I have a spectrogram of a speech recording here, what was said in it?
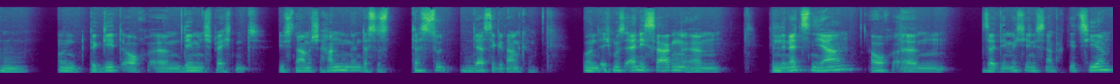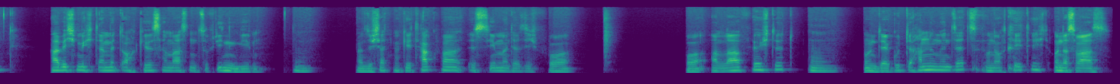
hm. und begeht auch ähm, dementsprechend islamische Handlungen. Das ist, das ist so hm. der erste Gedanke. Und ich muss ehrlich sagen, in den letzten Jahren, auch seitdem ich den Islam praktiziere, habe ich mich damit auch gewissermaßen zufrieden gegeben. Hm. Also ich dachte mir, okay, Takwa ist jemand, der sich vor, vor Allah fürchtet hm. und der gute Handlungen setzt und auch tätigt. Und das war's.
